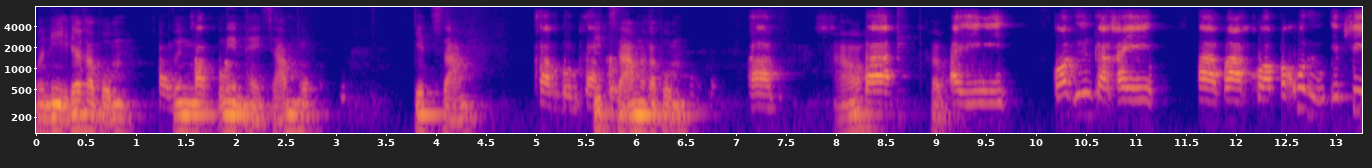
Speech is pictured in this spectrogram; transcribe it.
วันนี้เด้อครับผมครับเป็นครับผมเน้นให้สามหกเจ็ดสามครับผมครับติดสามนะครับผมอ่าเอาอ่าครับ ไอ้ก่อนอื่นกับใครอ่า ฝากขอบพระคุณเอฟซี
